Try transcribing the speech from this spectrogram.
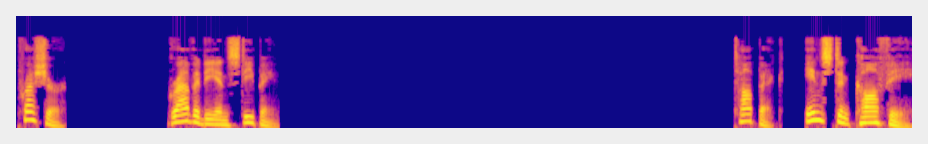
Pressure. Gravity and steeping. Instant coffee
